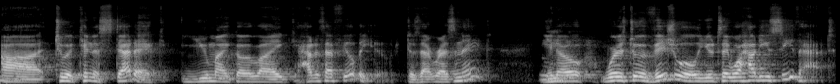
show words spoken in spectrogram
Uh, to a kinesthetic, you might go like, "How does that feel to you? Does that resonate?" You know. Whereas to a visual, you'd say, "Well, how do you see that?"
